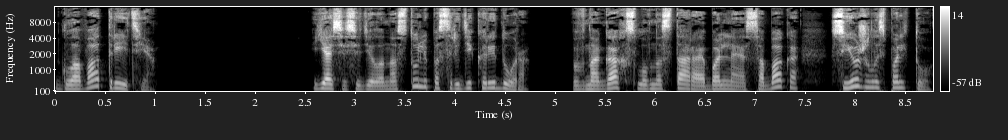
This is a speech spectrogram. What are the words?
Глава третья. Яся сидела на стуле посреди коридора. В ногах, словно старая больная собака, съежилось пальто.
